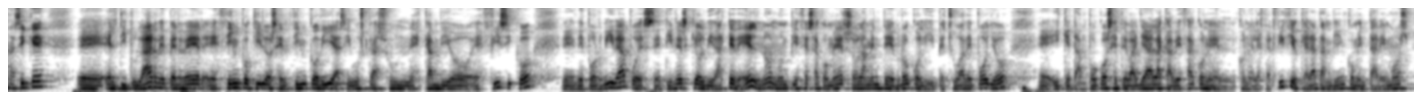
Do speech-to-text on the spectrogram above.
Así que eh, el titular de perder 5 eh, kilos en 5 días y buscas un eh, cambio físico de por vida, pues tienes que olvidarte de él, ¿no? No empieces a comer solamente brócoli y pechuga de pollo y que tampoco se te vaya a la cabeza con el, con el ejercicio, que ahora también comentaremos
